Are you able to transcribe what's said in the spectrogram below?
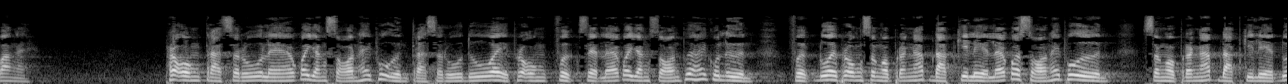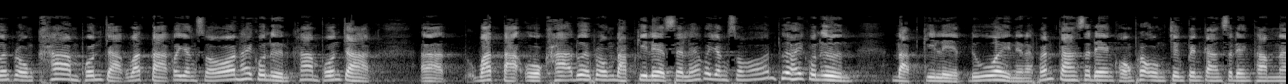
ว่าไง พระองค์ตรัสรู้แล้วก็ยังสอนให้ผู้อื่นตรัสรู้ด้วย พระองค์ฝึกเสร็จแล้วก็ยังสอนเพื่อให้คนอื่น ฝึกด้วยพระองค์สงบระงับดับกิเลสแล้วก็สอนให้ผู้อื่น สงบระงับดับกิเลสด้วยพระองค์ข้ามพ้นจากวัฏฏะก็ยังสอนให้คนอื่นข้ามพ้นจากวัตตะโอคะด้วยพระองค์ดับกิเลสเสร็จแล้วก็ยังสอนเพื่อให้คนอื่น ดับกิเลสด้วยเนี่ยนะเพราะการแสดงของพระองค์จึงเป็นการแสดงธรรมใน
